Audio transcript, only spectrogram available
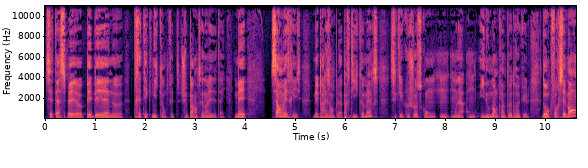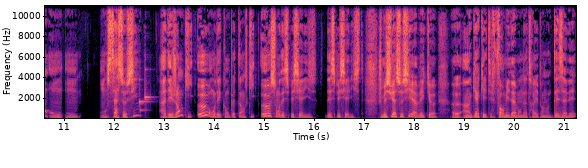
cet aspect euh, PBN euh, très technique en fait. Je vais pas rentrer dans les détails, mais ça on maîtrise. Mais par exemple la partie e-commerce, c'est quelque chose qu'on on, a, il nous manque un peu de recul. Donc forcément, on, on, s'associe à des gens qui eux ont des compétences, qui eux sont des spécialistes des spécialistes. Je me suis associé avec euh, un gars qui a été formidable, on a travaillé pendant des années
